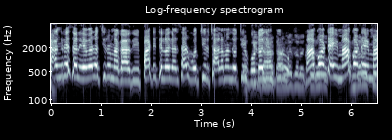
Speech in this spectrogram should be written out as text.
కాంగ్రెస్ వాళ్ళు ఎవరు వచ్చిరో మాకు అది పార్టీ తెలియదు కదా సార్. వచ్చిరు చాలా మంది వచ్చిరు ఫోటోలు దింపురు మా కోటే మా కోటే మా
